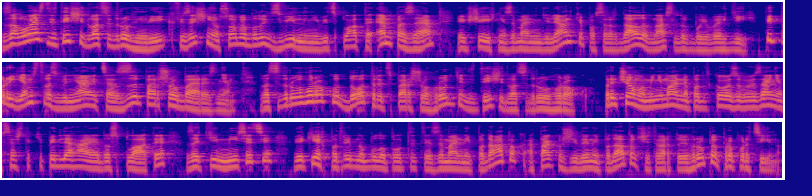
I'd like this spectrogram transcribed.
За увесь 2022 рік фізичні особи будуть звільнені від сплати МПЗ, якщо їхні земельні ділянки постраждали внаслідок бойових дій. Підприємства звільняються з 1 березня 2022 року до 31 грудня 2022 року. Причому мінімальне податкове зобов'язання все ж таки підлягає до сплати за ті місяці, в яких потрібно було платити земельний податок, а також єдиний податок четвертої групи пропорційно.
